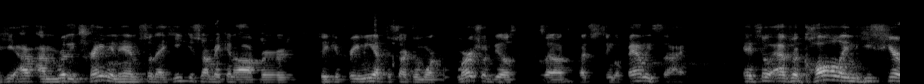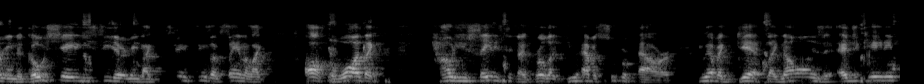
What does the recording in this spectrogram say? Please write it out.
he, I, am really training him so that he can start making offers, so he can free me up to start doing more commercial deals, so I don't touch the single family side. And so as we're calling, he's hearing me negotiating. He's hearing me like things I'm saying are like off the wall. Like, how do you say these things? Like, bro, like you have a superpower. You have a gift. Like, not only is it educating,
